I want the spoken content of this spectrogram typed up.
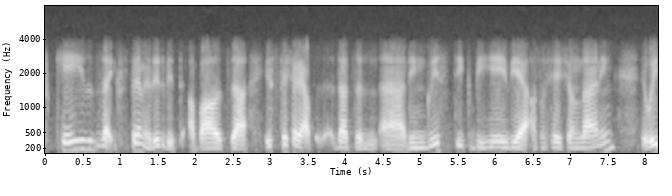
scale the experiment a little bit about, uh, especially that the uh, linguistic behavior association learning. We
